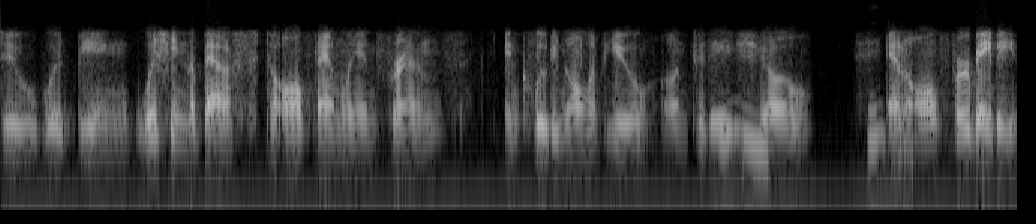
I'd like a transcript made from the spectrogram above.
to would be wishing the best to all family and friends, including all of you on today's mm. show, and all fur babies.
